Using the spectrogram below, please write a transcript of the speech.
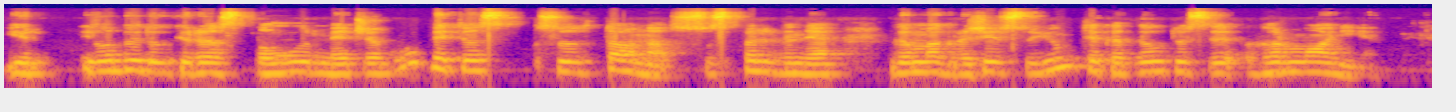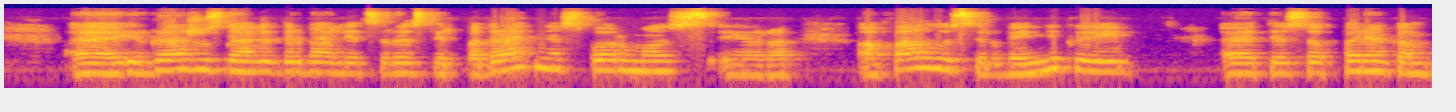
ir, labai daug yra spalvų ir medžiagų, bet jos su tona, su spalvinė gama gražiai sujungti, kad gautųsi harmonija. Ir gražus gali darbeliai atsirasti ir kvadratinės formos, ir apvalus, ir vainikai. Tiesiog parenkam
